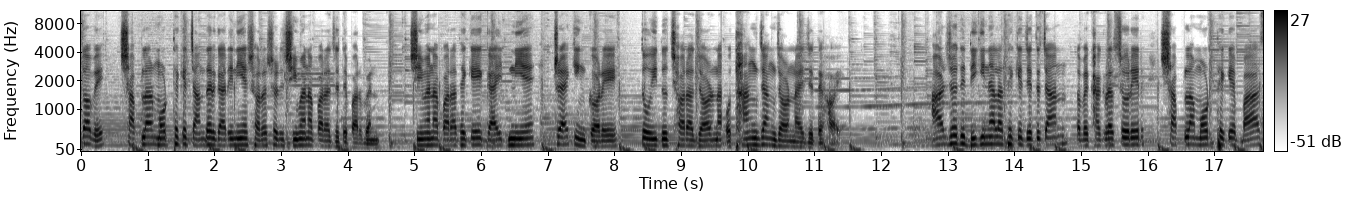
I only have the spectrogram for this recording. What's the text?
তবে শাপলার মোড় থেকে চাঁদের গাড়ি নিয়ে সরাসরি সীমানা পাড়া যেতে পারবেন। সীমানা পাড়া থেকে গাইড নিয়ে ট্রেকিং করে তৈদু ছড়া ঝর্ণা ও থাংজাং ঝর্ণায় যেতে হয়। আর যদি দিঘিনালা থেকে যেতে চান, তবে খাগড়াছড়ির শাপলা মোড় থেকে বাস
